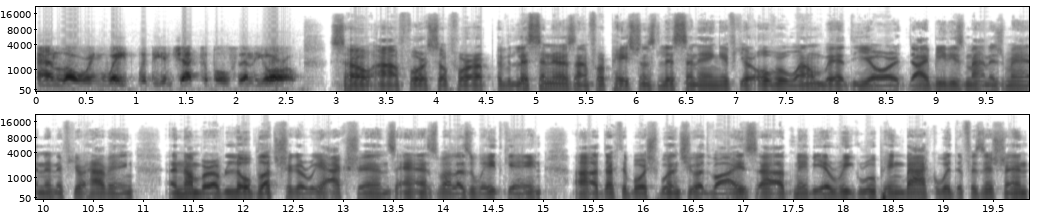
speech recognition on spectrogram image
and lowering weight with the injectables than the oral. So, uh, for so for our listeners and for patients listening, if you're overwhelmed with your diabetes management and if you're having a number of low blood sugar reactions as well as weight gain, uh, Dr. Busch, wouldn't you advise uh, maybe a regrouping back with the physician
